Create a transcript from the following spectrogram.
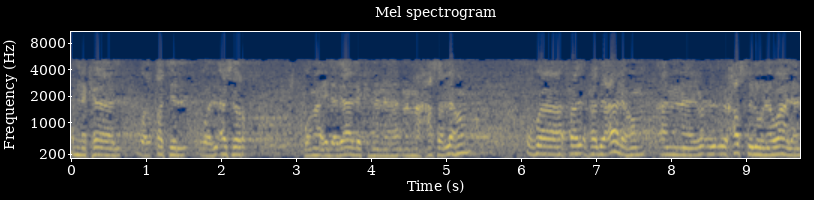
النكال والقتل والأسر وما إلى ذلك من مما حصل لهم. فدعا لهم أن يحصلوا نوالا.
